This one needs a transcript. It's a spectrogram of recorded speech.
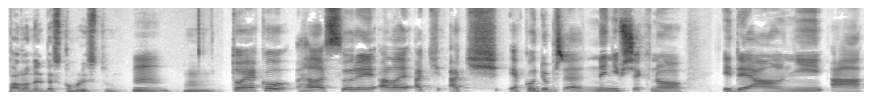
Parlament bez komunistů. to je jako, hele, sorry, ale ať, ať jako dobře, není všechno ideální a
